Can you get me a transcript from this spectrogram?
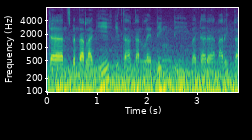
dan sebentar lagi kita akan landing di Bandara Narita.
